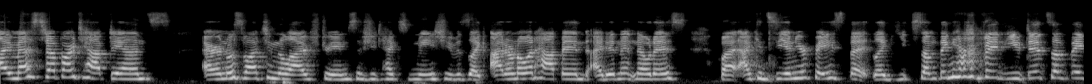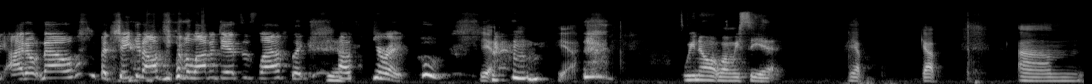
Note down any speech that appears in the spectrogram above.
I messed up our tap dance Erin was watching the live stream, so she texted me. She was like, "I don't know what happened. I didn't notice, but I can see in your face that like something happened. You did something. I don't know, but shake it off. You have a lot of dances left. Like, Yeah. Was you're right. Whew. Yeah. yeah. we know it when we see it. Um,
